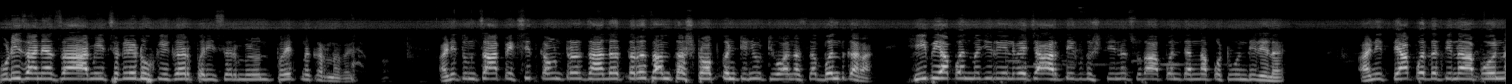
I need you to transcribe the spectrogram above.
पुढे जाण्याचा आम्ही सगळे ढोकेकर परिसर मिळून प्रयत्न करणार आहे. आणि तुमचा अपेक्षित काउंटर झालं तरच आमचा स्टॉप कंटिन्यू ठेवा नसता बंद करा. ही बी आपण म्हणजे रेल्वेच्या आर्थिक दृष्टीनं सुद्धा आपण त्यांना पटवून दिलेलं आहे. आणि त्या पद्धतीनं आपण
